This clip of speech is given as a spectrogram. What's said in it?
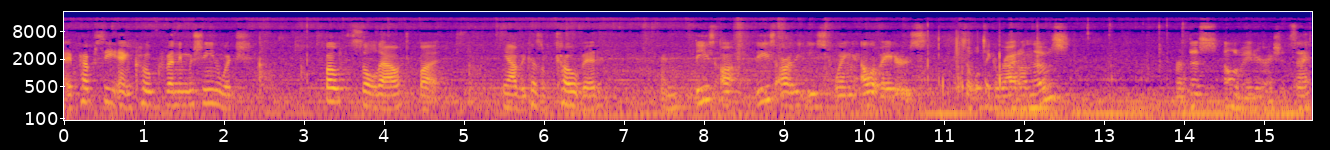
a Pepsi and Coke vending machine, which both sold out, but yeah, because of COVID. And these are these are the East Wing elevators. So we'll take a ride on those. Or this elevator, I should say.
